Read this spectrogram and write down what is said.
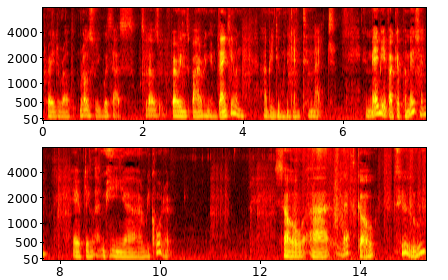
pray the Rosary with us. So that was very inspiring, and thank you. And I'll be doing again tonight. And maybe if I get permission, if they let me record it. So uh, let's go to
